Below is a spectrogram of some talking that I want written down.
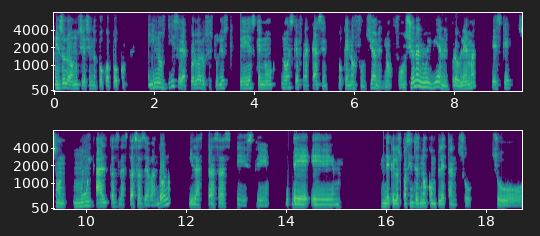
eso lo vamos a ir haciendo poco a poco. Y nos dice, de acuerdo a los estudios, que es que no, no es que fracasen o que no funcionen. No, funcionan muy bien. El problema es que son muy altas las tasas de abandono y las tasas este, de, eh, de que los pacientes no completan su, su,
